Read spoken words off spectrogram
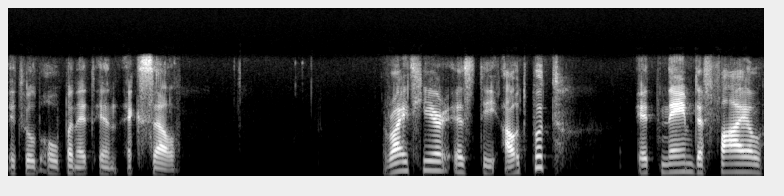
it will open it in Excel. Right here is the output. It named the file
